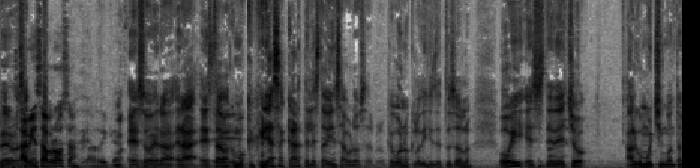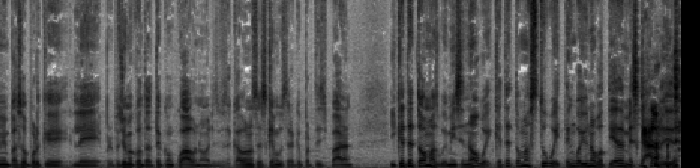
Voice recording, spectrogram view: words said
Pero, o Está sea, bien sabrosa. Está rica. Eso era, era, estaba Eh. como que quería sacártela, está bien sabrosa, bro. Qué bueno que lo dijiste tú solo. Hoy, este, de hecho, algo muy chingón también pasó porque le, pues yo me contraté con Cuau, ¿no? Les dije, cabrón, no sabes que me gustaría que participaran. ¿Y qué te tomas, güey? Me dice, no, güey, ¿qué te tomas tú, güey? Tengo ahí una botella de mezcal, me dice.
